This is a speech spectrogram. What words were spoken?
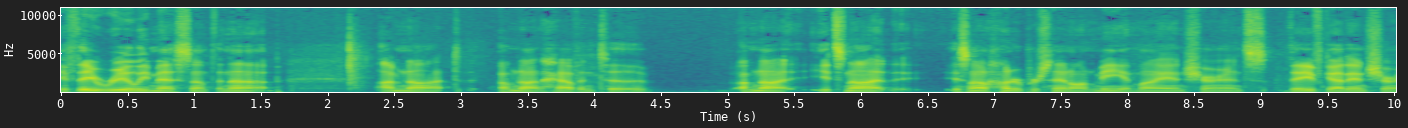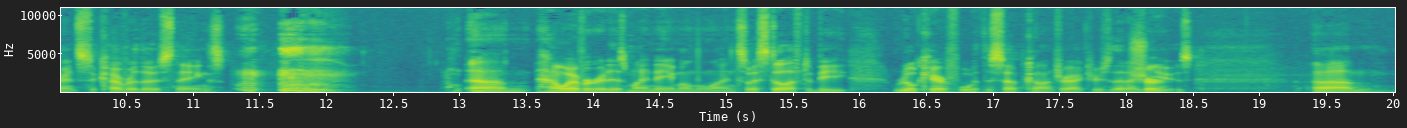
if they really mess something up, I'm not I'm not having to I'm not it's not it's not 100% on me and my insurance. They've got insurance to cover those things. Um, however, it is my name on the line, so I still have to be real careful with the subcontractors that I Sure. use. Um,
